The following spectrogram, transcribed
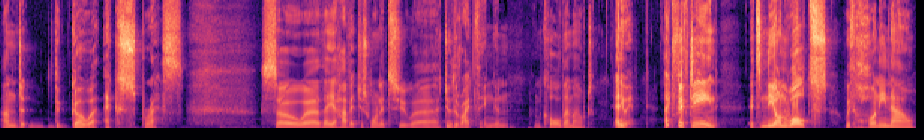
and The Goa Express. So uh, there you have it. Just wanted to uh, do the right thing and, and call them out. Anyway, at 15, it's Neon Waltz with Honey Now.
